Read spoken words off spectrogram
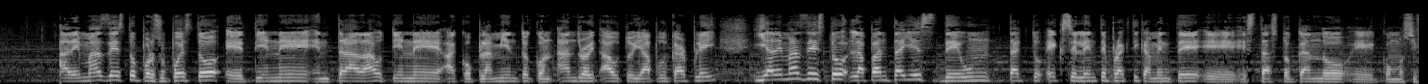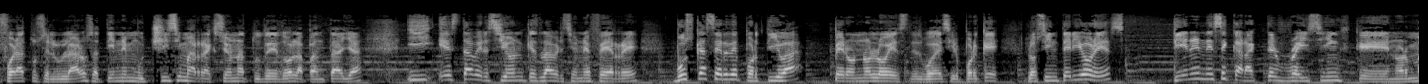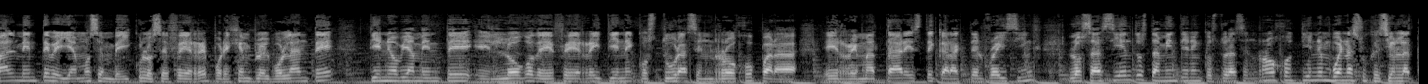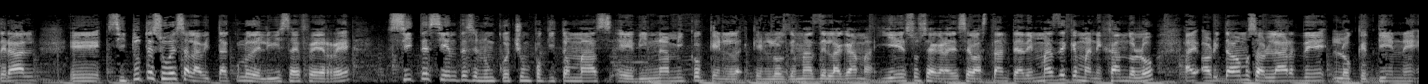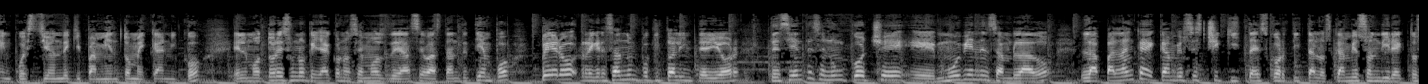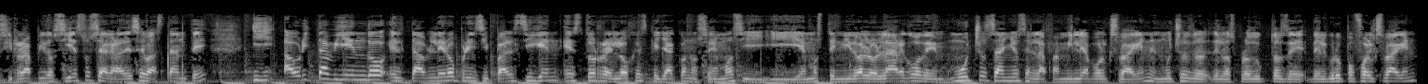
Además de esto, por supuesto, eh, tiene entrada o tiene acoplamiento con Android Auto y Apple CarPlay. Y además de esto, la pantalla es de un tacto excelente. Prácticamente eh, estás tocando como si fuera tu celular. O sea, tiene muchísima reacción a tu dedo la pantalla. Y esta versión, que es la versión FR, busca ser deportiva, pero no lo es. Les voy a decir por qué. Los interiores tienen ese carácter racing que normalmente veíamos en vehículos FR. Por ejemplo, el volante tiene obviamente el logo de FR y tiene costuras en rojo para eh, rematar este carácter racing. Los asientos también tienen costuras en rojo, tienen buena sujeción lateral. Eh, si tú te subes al habitáculo del Ibiza FR, si te sientes en un coche un poquito más eh, dinámico que en, los demás de la gama y eso se agradece bastante. Además de que manejándolo, ahorita vamos a hablar de lo que tiene en cuestión de equipamiento mecánico. El motor es uno que ya conocemos de hace bastante tiempo, pero regresando un poquito al interior, te sientes en un coche eh, muy bien ensamblado. La palanca de cambios es chiquita, es cortita, los cambios son directos y rápidos y eso se agradece bastante. Y ahorita viendo el tablero principal sigue estos relojes que ya conocemos y, hemos tenido a lo largo de muchos años en la familia Volkswagen, en muchos de los productos del grupo Volkswagen,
